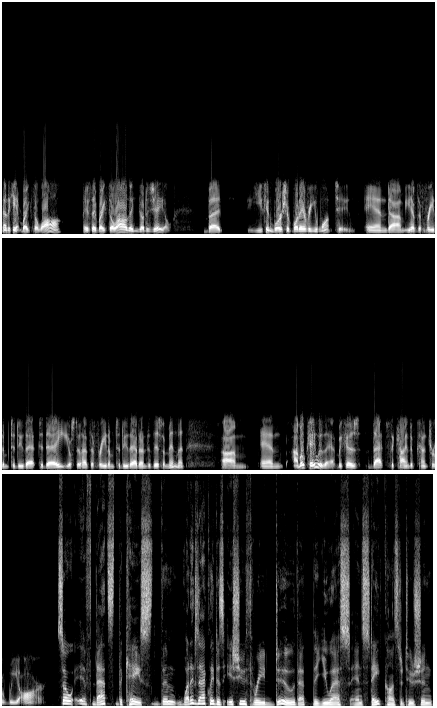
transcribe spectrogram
Now they can't break the law. If they break the law, they can go to jail. But you can worship whatever you want to, and um, you have the freedom to do that today. You'll still have the freedom to do that under this amendment. Um, and I'm okay with that because that's the kind of country we are. So, if that's the case, then what exactly does Issue 3 do that the U.S. and state constitution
